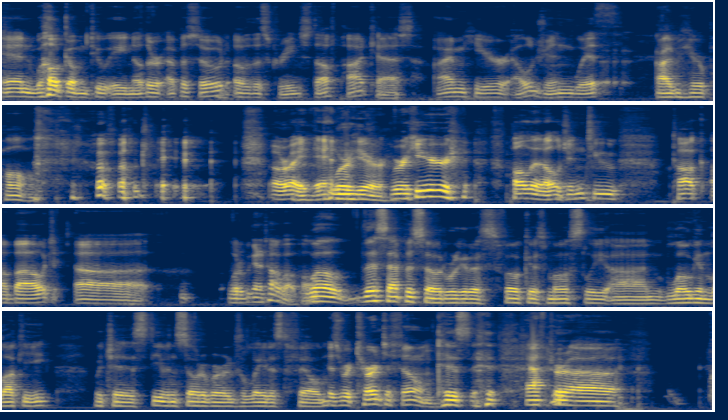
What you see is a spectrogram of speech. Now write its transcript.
and welcome to another episode of the Screen Stuff Podcast. I'm here, Elgin, with. I'm here, Paul. okay. All right, and We're here. We're here, Paul and Elgin, to talk about. Uh, what are we going to talk about, Paul? Well, this episode we're gonna focus mostly on Logan Lucky, which is Steven Soderbergh's latest film. His return to film. His after uh,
